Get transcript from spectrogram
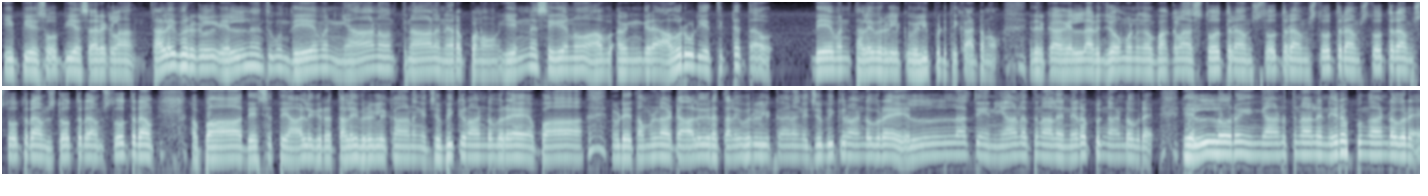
இபிஎஸ் ஓபிஎஸ்ஸாக இருக்கலாம். தலைவர்கள் எல்லாத்துக்கும் தேவன் ஞானத்தினால் நிரப்பணும். என்ன செய்யணும் அவங்கிற அவருடைய திட்டத்தை தேவன் தலைவர்களுக்கு வெளிப்படுத்தி காட்டணும். இதற்காக எல்லாரும் ஜோம் பண்ணுங்க பார்க்கலாம். ஸ்தோத்ராம் ஸ்தோத்ராம் ஸ்தோத்ராம் ஸ்தோத்ராம் ஸ்தோத்ராம் ஸ்தோத்ராம் ஸ்தோத்ராம் அப்பா தேசத்தை ஆளுகிற தலைவர்களுக்காக நாங்கள் ஜபிக்கிறோம் ஆண்டவரே. அப்பா என்னுடைய தமிழ்நாட்டை ஆளுகிற தலைவர்களுக்காக நாங்கள் ஜபிக்கிறோம் ஆண்டவரே. எல்லாத்தையும் ஞானத்தினால நிரப்புங்க ஆண்டவரே. எல்லோரும் ஞானத்தினால நிரப்புங்க ஆண்டவரே.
